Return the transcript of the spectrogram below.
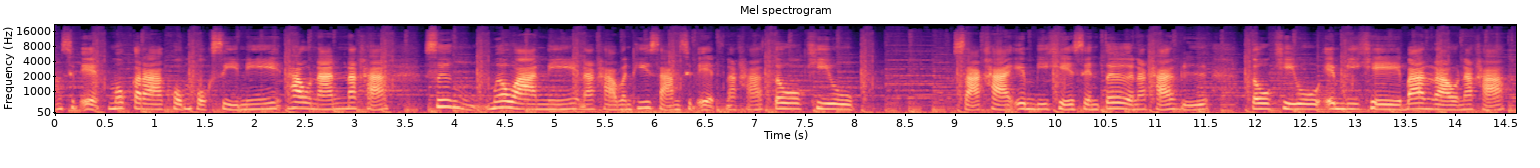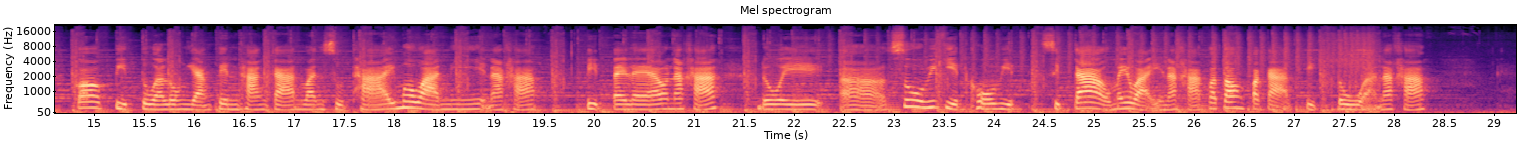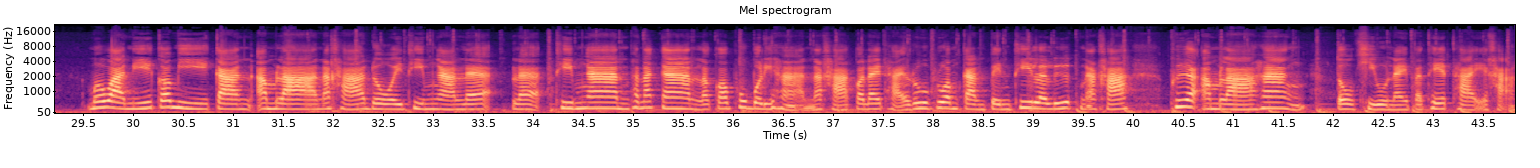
31 มกราคม 64 นี้เท่านั้นนะคะ ซึ่งเมื่อวานนี้นะคะวันที่ 31 นะคะ โตคิวสาขา MBK Center นะคะ หรือโตคิว MBK บ้านเรานะคะ ก็ปิดตัวลงอย่างเป็นทางการวันสุดท้ายเมื่อวานนี้นะคะ ปิดไปแล้วนะคะ โดยสู้วิกฤตโควิด 19 ไม่ไหวนะคะ ก็ต้องประกาศปิดตัวนะคะ เมื่อวานนี้ก็มีการอำลานะคะ โดยทีมงานและและทีมงานพนักงานแล้วก็ผู้บริหารนะคะ ก็ได้ถ่ายรูปร่วมกันเป็นที่ระลึกนะคะ เพื่ออำลาห้างโตคิวในประเทศไทยค่ะ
